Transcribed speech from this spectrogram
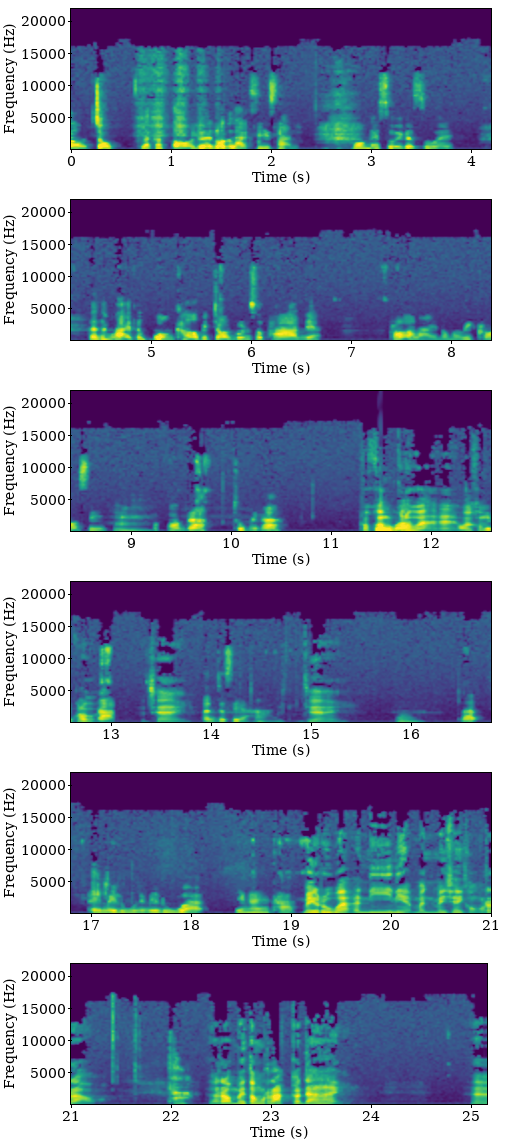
วจบ แล้วก็ต่อด้วยรถหลากสีสัน มองให้สวยก็สวย แต่ทั้งหลายทั้งปวงเข้าเอาไปจอดบนสะพานเนี่ย เพราะอะไรเรามาวิเคราะห์ซิอืมเพราะความรักถูกไหมคะเพราะความกลัวอ่าขอเพงราะความที่กเราลัวรักใช่ มันจะเสียหายใช่อืมและไอ้ไม่รู้นี่ไม่รู้ว่ายังไงคะ ไม่รู้ว่าอันนี้เนี่ยมันไม่ใช่ของเราค่ะ เราไม่ต้องรักก็ได้อ่า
